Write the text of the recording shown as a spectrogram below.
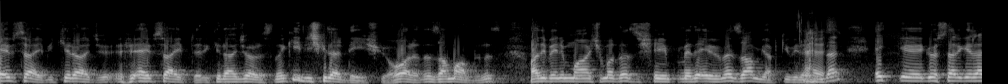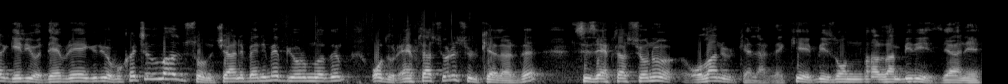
ev sahibi, kiracı, ev sahipleri, kiracı arasındaki ilişkiler değişiyor. O arada zam aldınız. Hadi benim maaşıma da şeyime de evime zam yap gibilerinden ek e, göstergeler geliyor, devreye giriyor. Bu kaçınılmaz bir sonuç. Yani benim hep yorumladığım odur. Enflasyonist ülkelerde siz enflasyonu olan ülkelerde ki biz onlardan biriyiz. Yani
